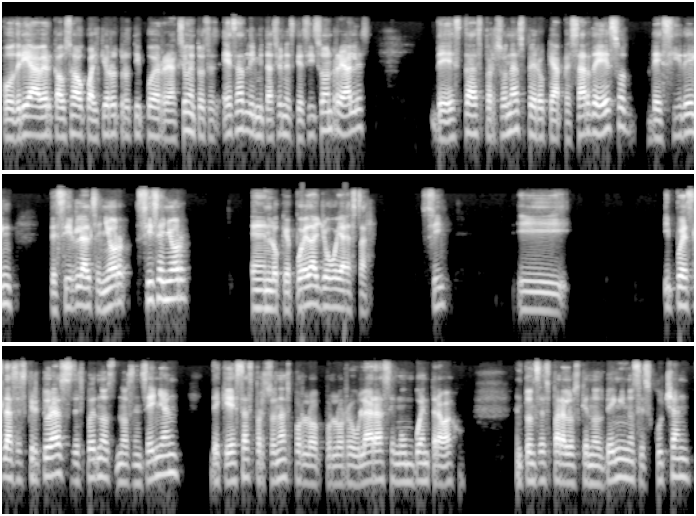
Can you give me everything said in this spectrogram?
podría haber causado cualquier otro tipo de reacción. Entonces, esas limitaciones que sí son reales de estas personas, pero que a pesar de eso deciden decirle al Señor, sí Señor, en lo que pueda yo voy a estar, ¿sí? Y, y pues las escrituras después nos, nos enseñan de que estas personas por lo, por lo regular hacen un buen trabajo. Entonces, para los que nos ven y nos escuchan,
